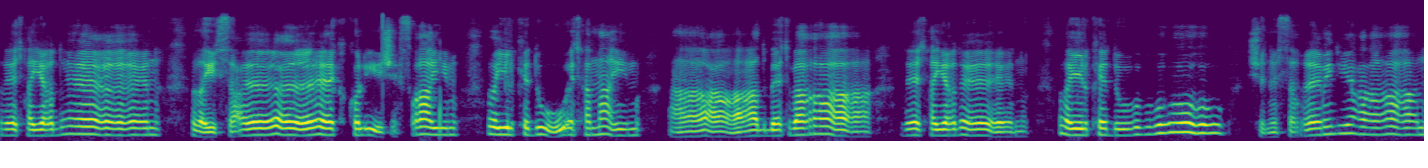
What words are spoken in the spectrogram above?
ואת הירדן ויצעק כל איש אפרים וילכדו את המים עד בית ברא ואת הירדן וילכדו שנסרי מדיין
